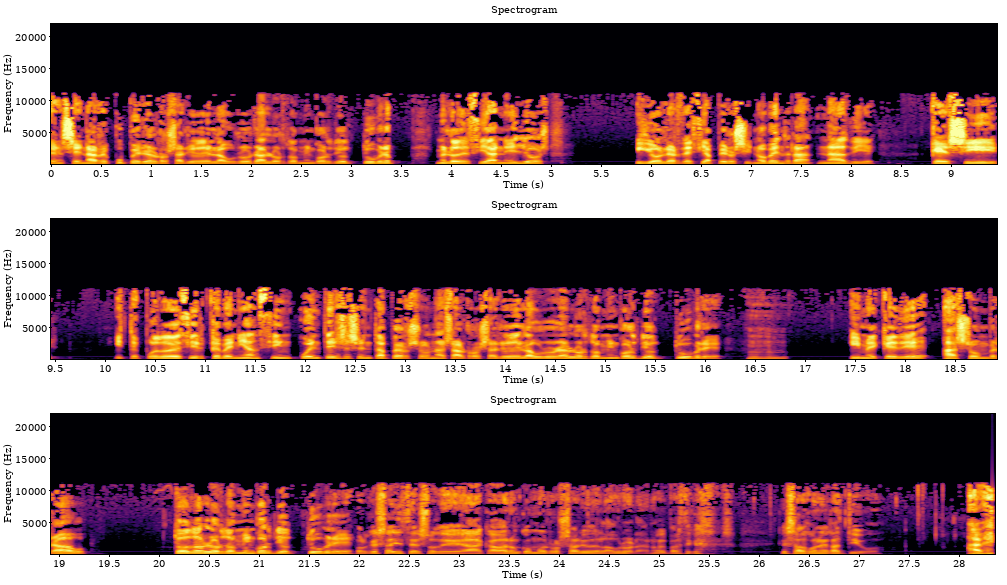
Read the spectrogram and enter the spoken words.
En Sena recuperé el Rosario de la Aurora los domingos de octubre, me lo decían ellos. Y yo les decía, pero si no vendrá nadie, que sí, y te puedo decir que venían 50 y 60 personas al Rosario de la Aurora los domingos de octubre. Y me quedé asombrado. Todos los domingos de octubre. ¿Por qué se dice eso de acabaron como el Rosario de la Aurora? ¿no? Me parece que es, algo negativo. A ver.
